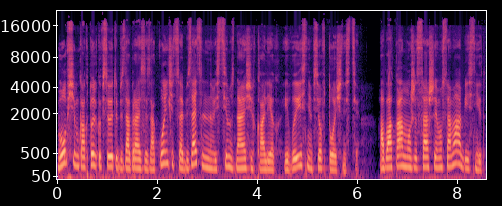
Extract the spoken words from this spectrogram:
В общем, как только все это безобразие закончится, обязательно навестим знающих коллег и выясним все в точности. А пока, может, Саша ему сама объяснит,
